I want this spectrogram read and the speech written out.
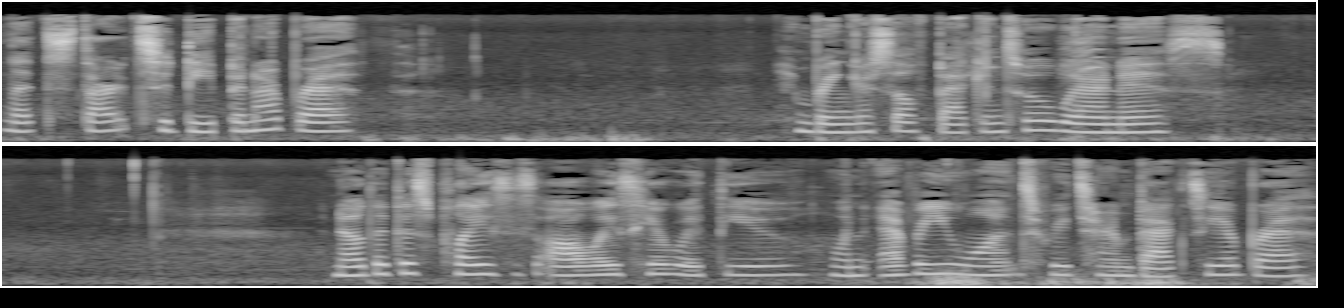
Let's start to deepen our breath and bring yourself back into awareness. Know that this place is always here with you whenever you want to return back to your breath.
